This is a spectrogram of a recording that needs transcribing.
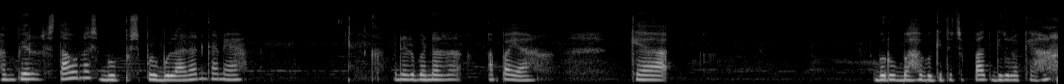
Hampir setahun lah sepuluh bulanan kan ya bener-bener apa ya kayak berubah begitu cepat gitu loh. Kayak Hah,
